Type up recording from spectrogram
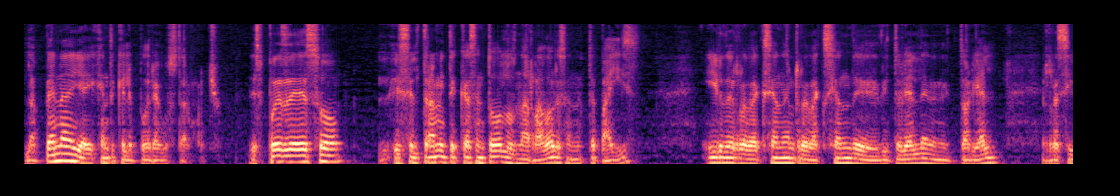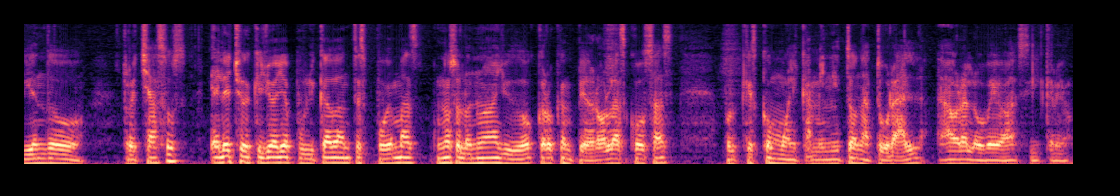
la pena y hay gente que le podría gustar mucho. Después de eso, es el trámite que hacen todos los narradores en este país, ir de redacción en redacción, de editorial en editorial, recibiendo rechazos. El hecho de que yo haya publicado antes poemas no solo no ayudó, creo que empeoró las cosas, porque es como el caminito natural, ahora lo veo así creo.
